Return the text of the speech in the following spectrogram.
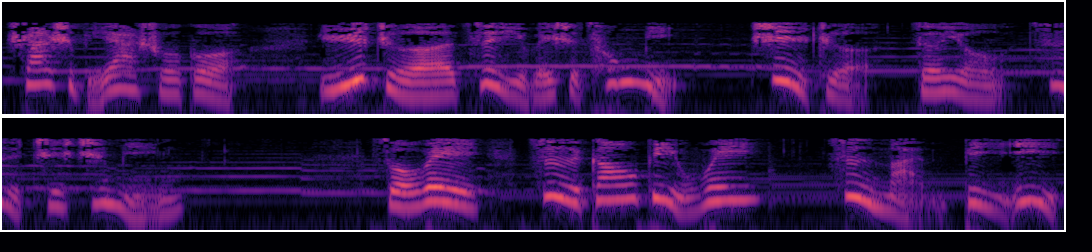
莎士比亚说过：“愚者自以为是聪明，智者则有自知之明。”所谓“自高必危，自满必溢”。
